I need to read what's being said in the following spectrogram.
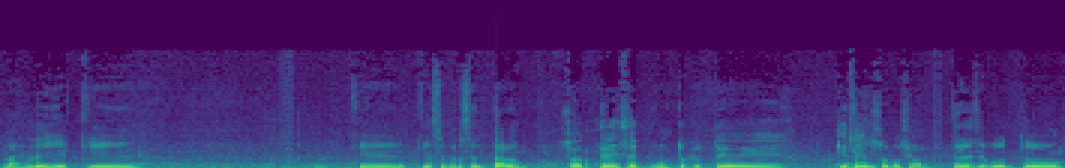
las leyes que, que, se presentaron. Son 13 puntos que ustedes quieren solución. 13 puntos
